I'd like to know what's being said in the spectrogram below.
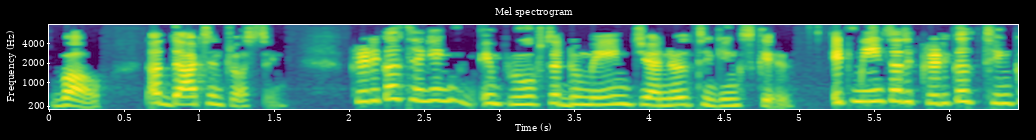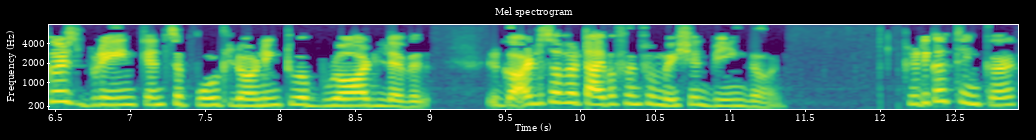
Wow, now that's interesting. Critical thinking improves the domain general thinking skill. It means that a critical thinker's brain can support learning to a broad level, regardless of the type of information being learned. Critical thinker,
